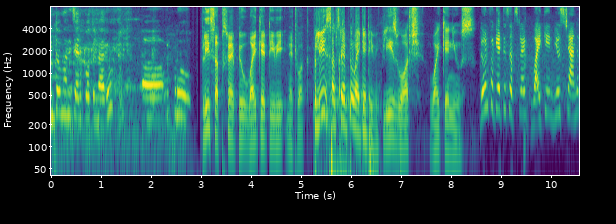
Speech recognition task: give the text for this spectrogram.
ఎంతో మంది చనిపోతున్నారు. ఇప్పుడు please subscribe to YK TV network please subscribe to YK TV please watch YK news don't forget to subscribe YK news channel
